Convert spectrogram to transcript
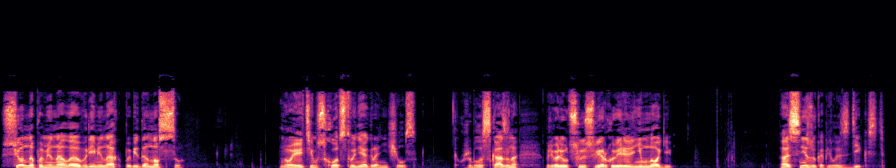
Все напоминало о временах Победоносцева. Но этим сходство не ограничивалось. Как уже было сказано, в революцию сверху верили немногие. А снизу копилась дикость,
